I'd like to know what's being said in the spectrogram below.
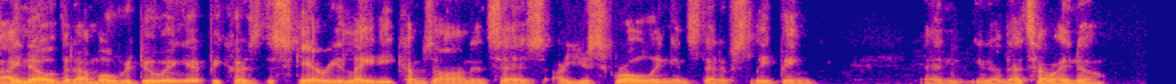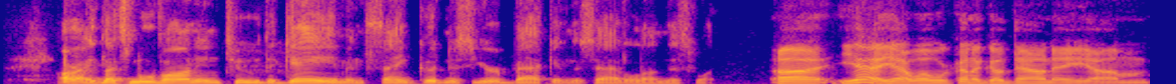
I know that I'm overdoing it because the scary lady comes on and says, Are you scrolling instead of sleeping? And, you know, that's how I know. All right, let's move on into the game. And thank goodness you're back in the saddle on this one. Uh, yeah, yeah. Well, we're to go down a um,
